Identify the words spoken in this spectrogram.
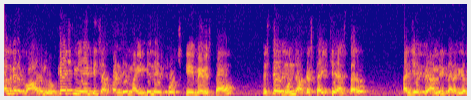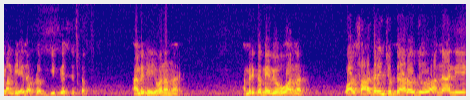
అందుకని వాడు లొకేషన్ ఏంటి చెప్పండి. మా ఇండియన్ ఎయిర్ ఫోర్స్కి మేము ఇస్తాం. ఇస్తే ముందు అక్కడ స్ట్రైక్ చేస్తారు అని చెప్పి అమెరికా అడిగారు. మనకి లేదు అప్పుడు జీపీఎస్ సిస్టమ్ అమెరికా ఇవ్వనన్నారు. అమెరికా మేము ఇవ్వం అన్నారు. వాళ్ళు సహకరించుంటే ఆ రోజు అన్ని అన్ని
